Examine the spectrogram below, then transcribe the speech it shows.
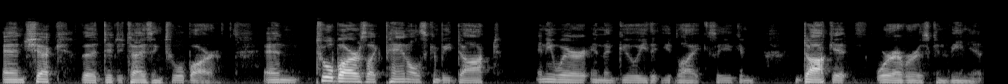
and check the digitizing toolbar. And toolbars like panels can be docked anywhere in the GUI that you'd like, so you can dock it wherever is convenient.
